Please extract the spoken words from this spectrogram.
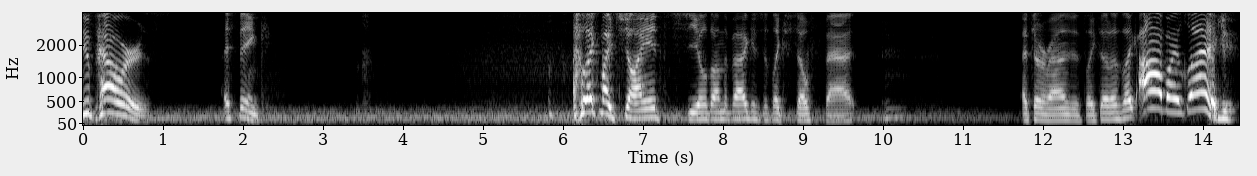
New powers! I think. I like my giant shield on the back. It's just like so fat. I turn around and it's like that. I was like, ah, oh, my leg!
